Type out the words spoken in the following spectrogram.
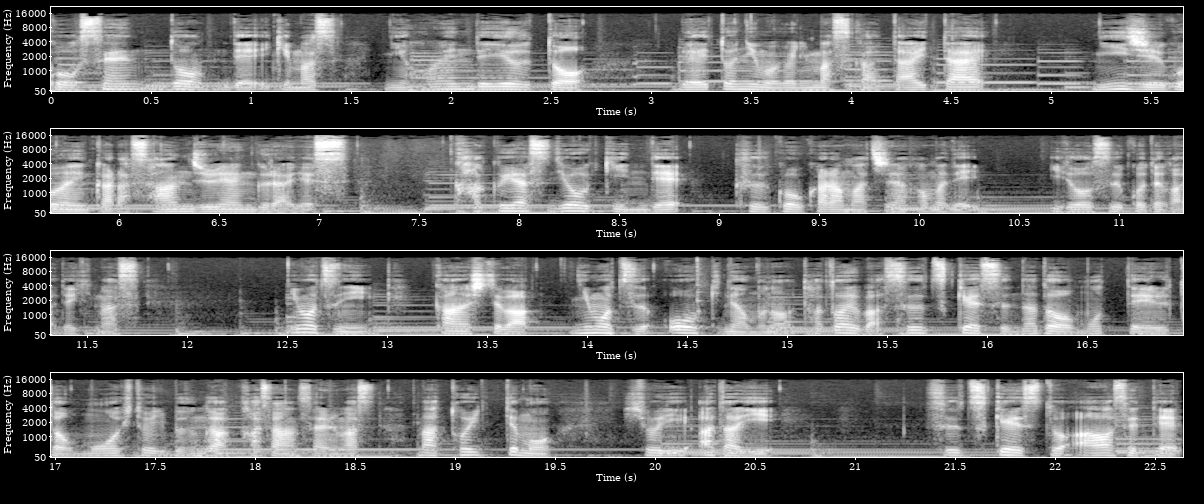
5000ドンで行きます。日本円で言うとレートにもよりますがだいたい25円から30円ぐらいです。格安料金で空港から街中まで移動することができます。荷物に関しては荷物大きなもの例えばスーツケースなどを持っているともう1人分が加算されます、まあ、といっても1人当たりスーツケースと合わせて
